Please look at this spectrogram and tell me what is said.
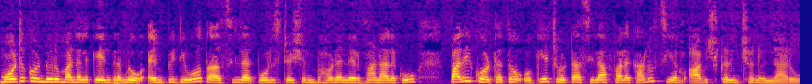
మోటకొండూరు మండల కేంద్రంలో ఎంపీటీఓ తహసీల్దార్ పోలీస్ స్టేషన్ భవన నిర్మాణాలకు పది కోట్లతో ఒకే చోట శిలా ఫలకాలు సీఎం ఆవిష్కరించనున్నారు.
